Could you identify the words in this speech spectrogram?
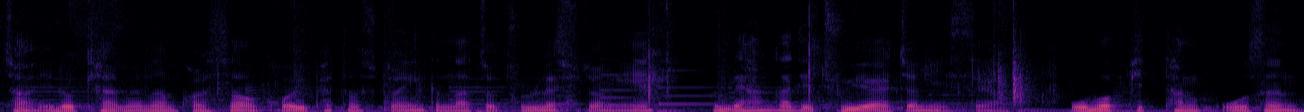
자 이렇게 하면은 벌써 거의 패턴 수정이 끝났죠 둘레 수정이. 근데 한 가지 주의할 점이 있어요. 오버핏한 옷은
